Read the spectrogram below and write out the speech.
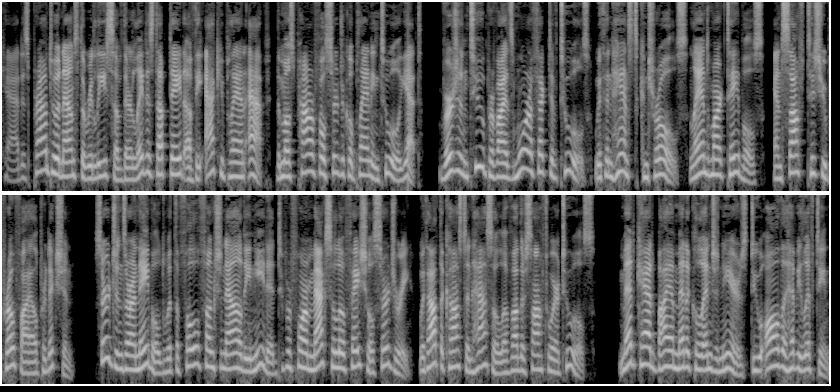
MedCAD is proud to announce the release of their latest update of the AccuPlan app, the most powerful surgical planning tool yet. Version 2 provides more effective tools with enhanced controls, landmark tables, and soft tissue profile prediction. Surgeons are enabled with the full functionality needed to perform maxillofacial surgery without the cost and hassle of other software tools. MedCAD biomedical engineers do all the heavy lifting,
